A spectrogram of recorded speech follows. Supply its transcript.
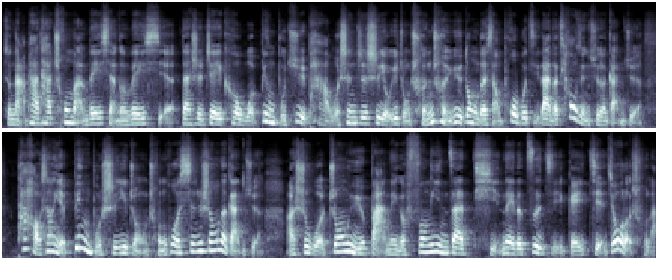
就哪怕它充满危险跟威胁，但是这一刻我并不惧怕，我甚至是有一种蠢蠢欲动的想迫不及待的跳进去的感觉。它好像也并不是一种重获新生的感觉，而是我终于把那个封印在体内的自己给解救了出来。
